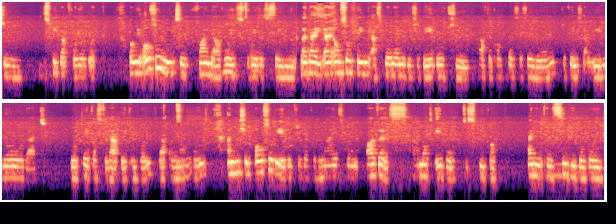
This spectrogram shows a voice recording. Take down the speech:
to speak up for your work, but we also need to find our voice to be able to say no. Like, I, I also think as women, we should be able to have the confidence to say no to things that we know that will take us to that breaking point, that burnout point. And we should also be able to recognize when others are not able to speak up. And you can see mm. people going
